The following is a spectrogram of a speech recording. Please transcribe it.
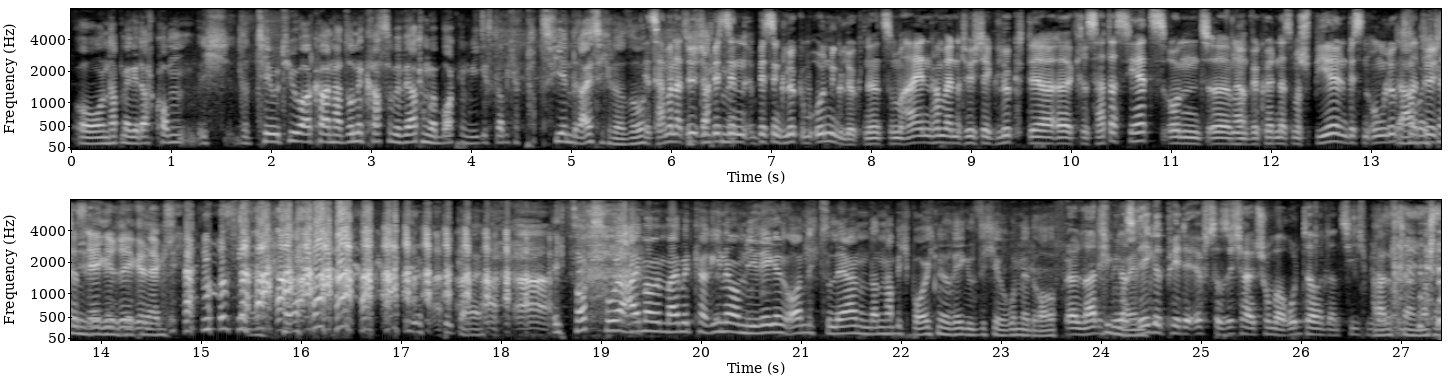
Und habe mir gedacht, komm, ich, der Teotihuacan hat so eine krasse Bewertung bei Boardgame Geek, ist glaube ich auf Platz 34 oder so. Jetzt haben wir natürlich Ich ein bisschen, ein bisschen Glück im Unglück. Ne? Zum einen haben wir natürlich der Glück, der äh, Chris hat das jetzt und ähm, wir können das mal spielen. Ein bisschen Unglück Ja, ist natürlich, dass er die Regeln nicht erklären muss. Ihr Ficker, ey. Ich zock's vorher einmal mit mal mit Carina, um die Regeln ordentlich zu lernen und dann habe ich bei euch eine regelsichere Runde drauf. Dann lade ich Kriegen mir das. Regel-PDF zur Sicherheit schon mal runter und dann ziehe ich mir Alles das. klar, machen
